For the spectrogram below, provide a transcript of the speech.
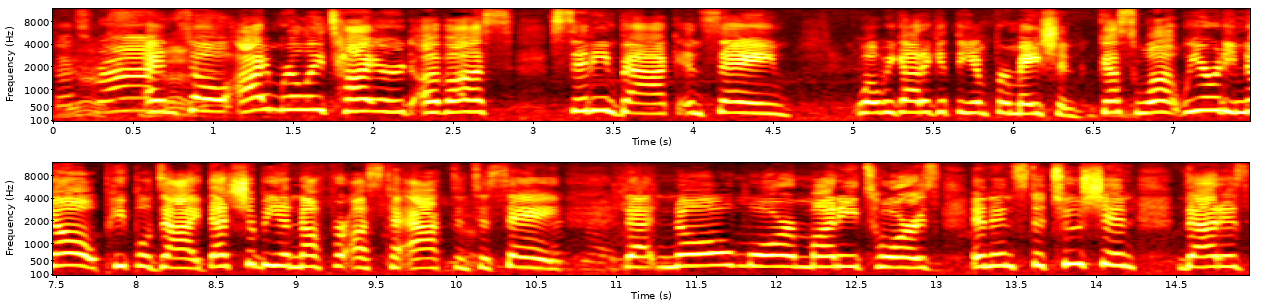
That's right. And so I'm really tired of us sitting back and saying, well, we got to get the information. Guess what? We already know people died. That should be enough for us to act and to say that no more money towards an institution that is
